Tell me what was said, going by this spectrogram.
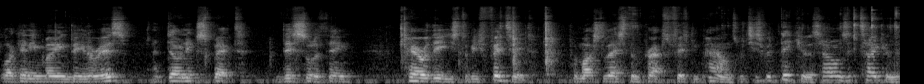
Like any main dealer is. And don't expect this sort of thing, pair of these to be fitted for much less than perhaps 50 pounds, which is ridiculous. How long has it taken?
